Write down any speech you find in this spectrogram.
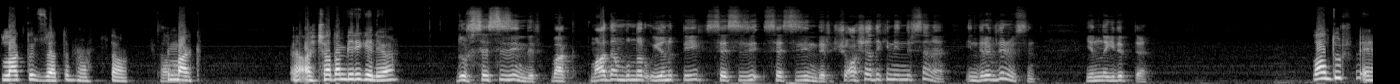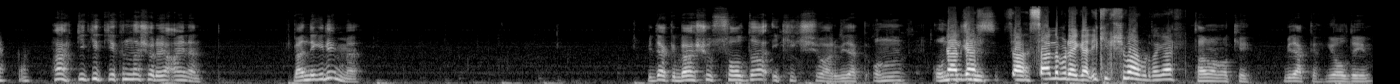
Kulaklığı düzelttim. Ha, tamam. Tamam. Şimdi bak. E, aşağıdan biri geliyor. Dur sessiz indir. Bak madem bunlar uyanık değil sessiz sessiz indir. Şu aşağıdakini indirsene. İndirebilir misin? Yanına gidip de. Lan dur. E, ha. Hah git git yakınlaş oraya aynen. Ben de geleyim mi? Bir dakika ben şu solda iki kişi var. Bir dakika onun onun Gel gel. ikimiz- Sen, sen de buraya gel. İki kişi var burada gel. Tamam okey. Bir dakika yoldayım.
